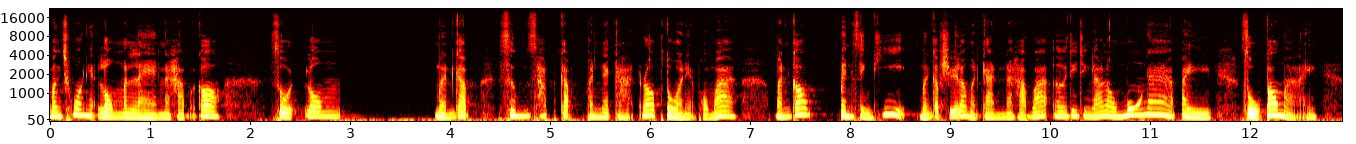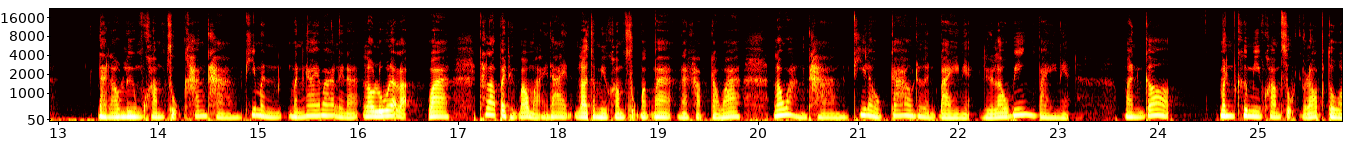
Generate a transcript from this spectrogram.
บางช่วงเนี่ยลมมันแรงนะครับ ก็สูดลมเหมือนกับซึมซับกับบรรยากาศรอบตัวเนี่ย ผมว่ามันก็เป็นสิ่งที่เหมือนกับชีวิตเราเหมือนกันนะครับ ว่าเออจริง ๆ แล้วเรามุ่งหน้าไปสู่เป้าหมาย แต่เราลืมความสุขข้างทางที่มันมันง่ายมากเลยนะ เรารู้แล้วล่ะว่าถ้าเราไปถึงเป้าหมายได้ เราจะมีความสุขมากๆนะครับ แต่ว่าระหว่างทางที่เราก้าวเดินไปเนี่ย หรือเราวิ่งไปเนี่ย มันก็มันคือมีความสุขอยู่รอบตัว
